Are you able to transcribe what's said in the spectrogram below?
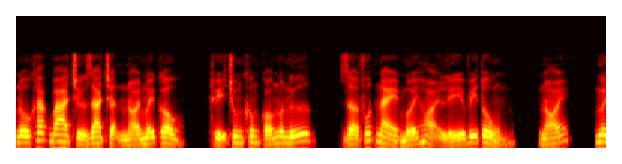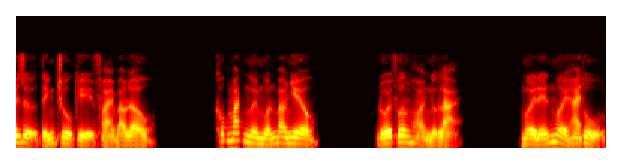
Nô khác ba trừ ra trận nói mấy câu, thủy trung không có ngôn ngữ, giờ phút này mới hỏi lý vĩ tùng, nói, ngươi dự tính chu kỳ phải bao lâu? Khúc mắt ngươi muốn bao nhiêu? Đối phương hỏi ngược lại, mười đến mười hai thủ.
